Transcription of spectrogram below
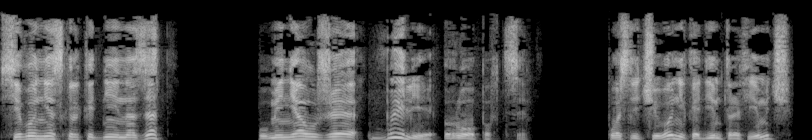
всего несколько дней назад у меня уже были роповцы, после чего Никодим Трофимович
